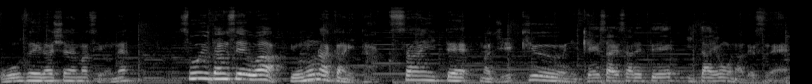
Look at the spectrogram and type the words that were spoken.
大勢いらっしゃいますよね。そういう男性は世の中にたくさんいて、まあ、時給に掲載されていたようなですね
